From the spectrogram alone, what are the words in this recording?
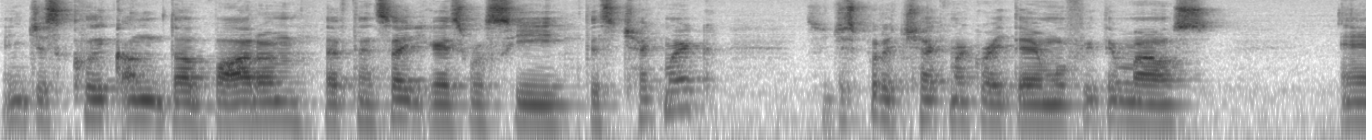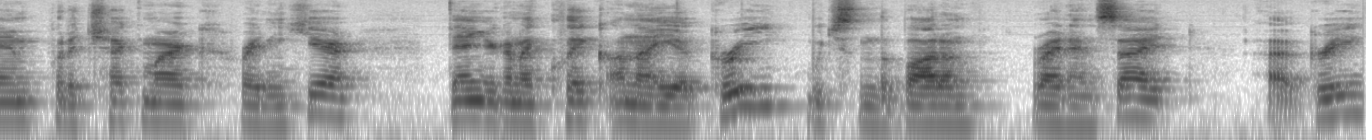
and just click on the bottom left hand side. You guys will see this check mark. So just put a check mark right there, move with your mouse and put a check mark right in here. Then you're gonna click on I agree, which is on the bottom right hand side, agree.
